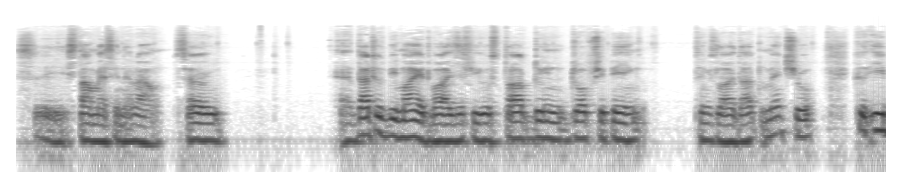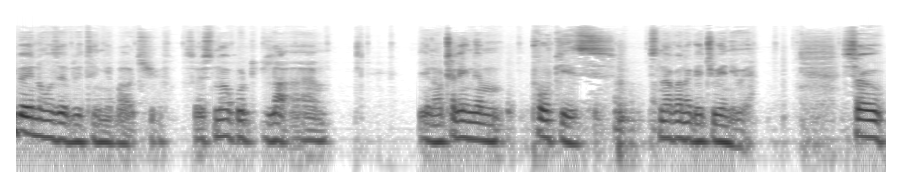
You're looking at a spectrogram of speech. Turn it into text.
start messing around. So and that would be my advice. If you start doing drop shipping things like that make sure because ebay knows everything about you. So it's not good um, you know telling them porkies. It's not going to get you anywhere. So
